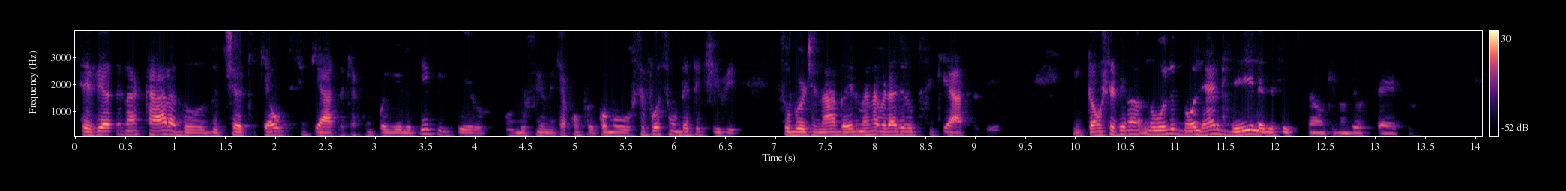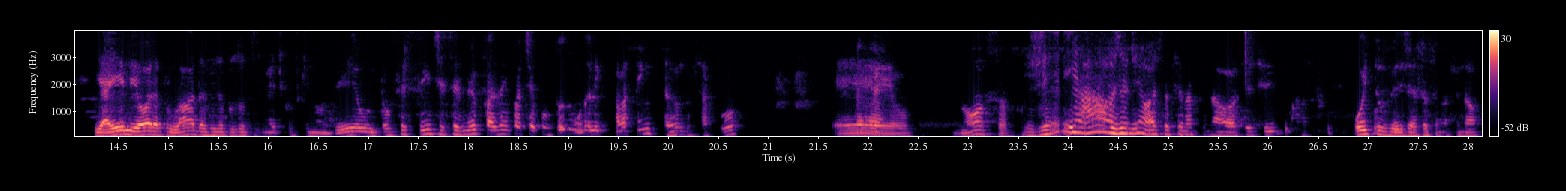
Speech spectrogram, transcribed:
você vê na cara do, do Chuck, que é o psiquiatra que acompanhou ele o tempo inteiro no filme, que acompanhou como se fosse um detetive subordinado a ele, mas na verdade era o psiquiatra dele. Então você vê no, olho, no olhar dele a decepção que não deu certo. E aí ele olha para o lado, avisa para os outros médicos que não deu. Então você sente, você meio que faz a empatia com todo mundo ali que estava tentando, sacou? É, é. Nossa, genial, genial essa cena final. Assisti, oito vezes essa cena final.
